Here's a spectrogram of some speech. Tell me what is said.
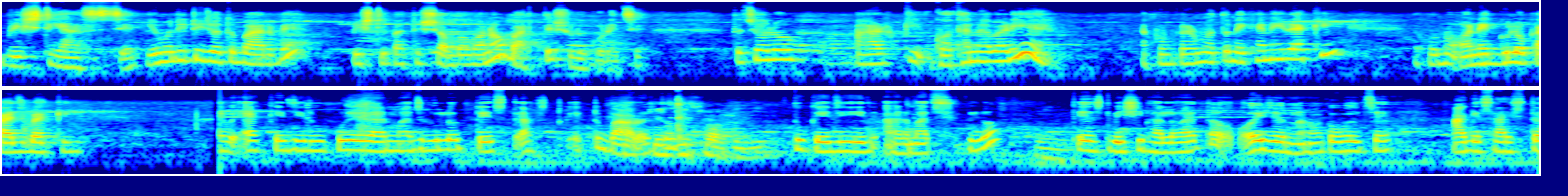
বৃষ্টি আসছে। হিউমিডিটি যত বাড়বে, বৃষ্টিপাতের সম্ভাবনাও বাড়তে শুরু করেছে। তো চলো, আর কি, কথা না বাড়িয়ে এখনকার মতন এখানেই রাখি। এখনও অনেকগুলো কাজ বাকি। এক কেজির উপরে আর মাছগুলোর টেস্ট একটু বাড়ে তো। দু কেজির আর মাছগুলো টেস্ট বেশি ভালো হয় তো ওই জন্য আমাকে বলছে আগে সাইজটা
